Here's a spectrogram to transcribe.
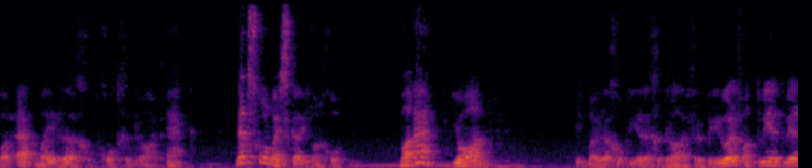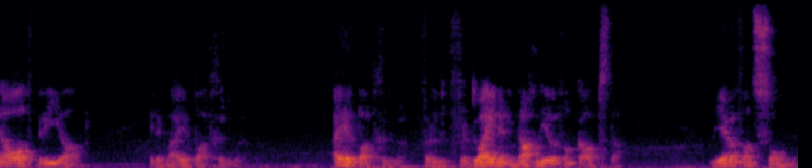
wat ek my rug op God gedraai het. Ek. Niks kon my skei van God nie. Maar ek, Johan, het my rug op die Here gedraai vir 'n periode van 2, 2 en 'n half, 3 jaar het ek my eie pad geloop. Eie pad geloop, ver, verdwyn in die naglewe van Kaapstad. Lewe van sonde.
